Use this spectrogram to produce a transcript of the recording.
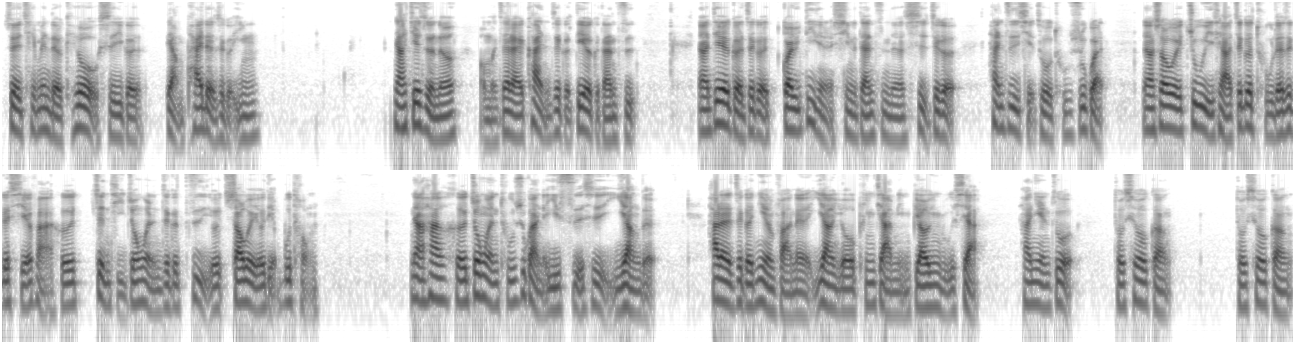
所以前面的 Q 是一个两拍的这个音。那接着呢，我们再来看这个第二个单字。那第二个这个关于地点的新的单字呢，是这个汉字写作图书馆。那稍微注意一下，这个图的这个写法和正体中文的这个字有稍微有点不同。那它和中文图书馆的意思是一样的，它的这个念法呢，一样由平假名标音如下，它念作图书馆，图书馆。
